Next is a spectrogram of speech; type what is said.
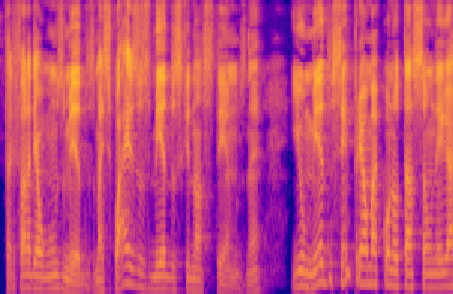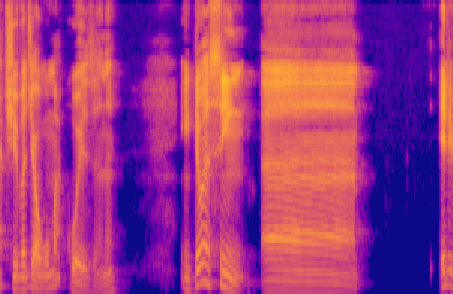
Então ele fala de alguns medos, mas quais os medos que nós temos, né? E o medo sempre é uma conotação negativa de alguma coisa, né? Então, assim, uh, ele,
